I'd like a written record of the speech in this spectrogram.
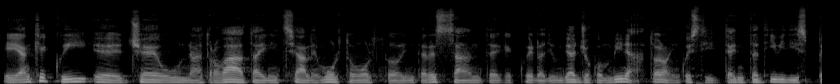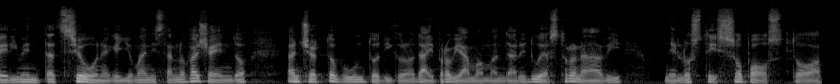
e anche qui eh, c'è una trovata iniziale molto molto interessante che è quella di un viaggio combinato no? in questi tentativi di sperimentazione che gli umani stanno facendo a un certo punto dicono dai proviamo a mandare due astronavi nello stesso posto a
